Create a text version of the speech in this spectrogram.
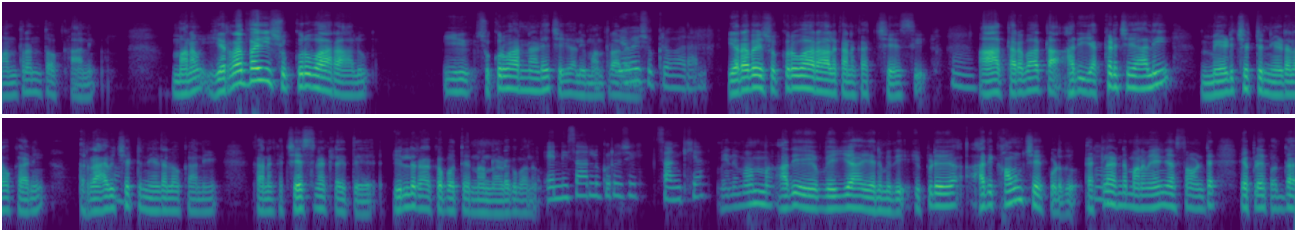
మంత్రంతో కానీ మనం ఇరవై శుక్రవారాలు ఈ శుక్రవారం నాడే చేయాలి 20 మంత్రాలన్నీ శుక్రవారాలు. ఇరవై శుక్రవారాలు కనుక చేసి. ఆ తర్వాత అది ఎక్కడ చేయాలి మేడి చెట్టు నీడలో కానీ రావి! చెట్టు నీడలో కానీ కనుక చేసినట్లయితే ఇల్లు రాకపోతే నన్ను అడగమను ఎన్ని సార్లు గురూజీ సంఖ్య? మినిమం అది 1008 ఇప్పుడు అది కౌంట్ చేయకూడదు. ఎట్లా. అంటే మనం ఏం చేస్తామంటే ఎప్పుడైపోద్దా,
